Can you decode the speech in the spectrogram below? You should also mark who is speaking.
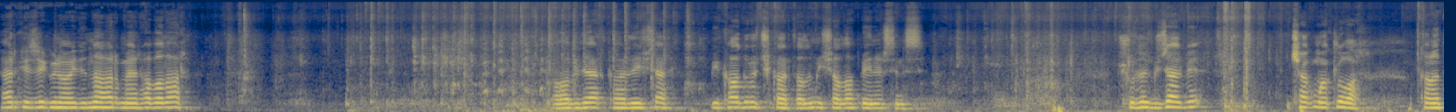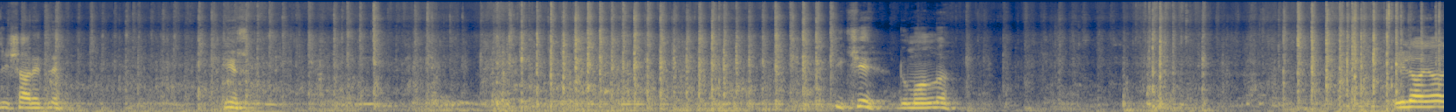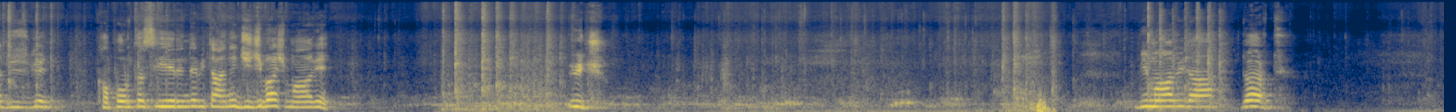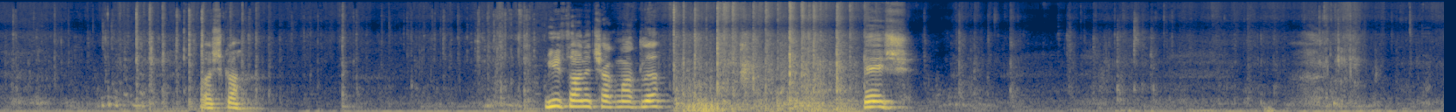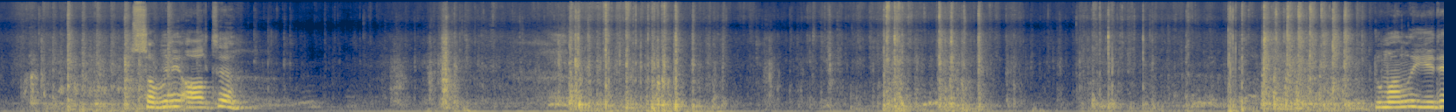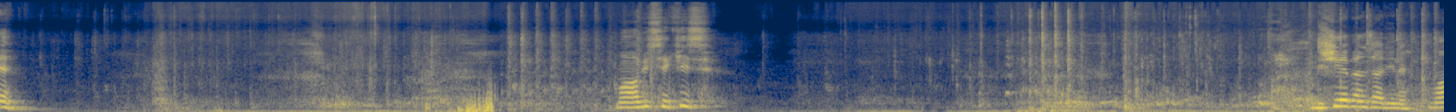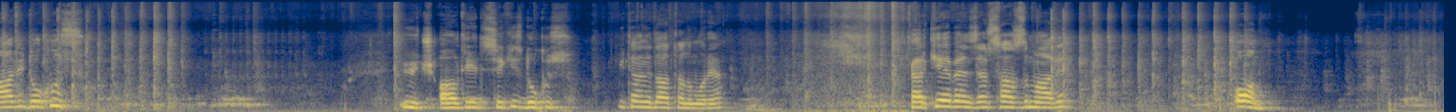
Speaker 1: Herkese günaydınlar, merhabalar. Abiler, kardeşler bir kadro çıkartalım inşallah beğenirsiniz. Şurada güzel bir çakmaklı var. Kanadı işaretli. Bir. İki. Dumanlı. El ayağı düzgün. Kaportası yerinde bir tane cicibaş mavi. 3. Bir mavi daha. 4. Başka. Bir tane çakmaklı. 5. Sabuni 6. Dumanlı 7. Mavi 8. Dişiye benzer yine. Mavi 9. 3, 6, 7, 8, 9. Bir tane daha atalım oraya. Erkeğe benzer sazlı mavi. 10.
